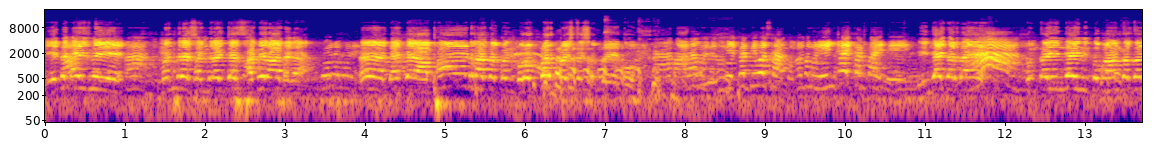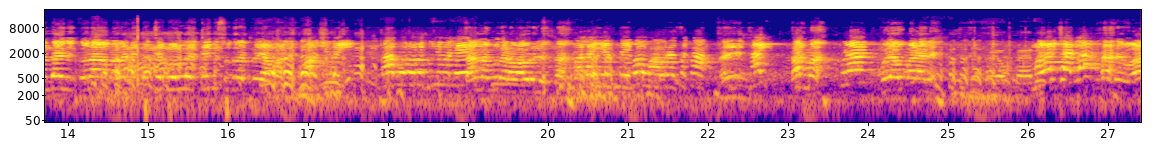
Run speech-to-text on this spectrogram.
येतं काहीच नाहीये हा. मंत्र संत्रांच्या साधे राहत का बरोबर आहे. हं, त्यांच्या अफाट राहत पण बरोबर स्पष्ट शब्द येतो हा, मला म्हणे तुम्ही एकच दिवस राहतो ना तर एन्जॉय करता येते एन्जॉय करताय हा. तुमचा एन्जॉय निघतो पण आमचा गंजाय निघतो ना मराठी तुमचे बोललोय ते बी सुधरत नाही आम्हाला मावशीबाई का बोलवलं तुम्ही मला चाल ना उदाडा वावरलीस ना मला येत नाही बा वावराचं काम. नाही. नाही. चाल मग. पुरण मुया उपाडायले मला विचारलं? अरे वा.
